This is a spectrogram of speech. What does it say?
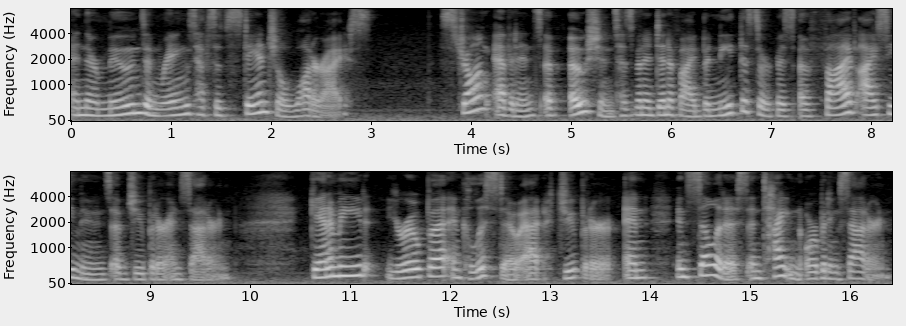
and their moons and rings have substantial water ice. Strong evidence of oceans has been identified beneath the surface of five icy moons of Jupiter and Saturn. Ganymede, Europa, and Callisto at Jupiter, and Enceladus and Titan orbiting Saturn.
